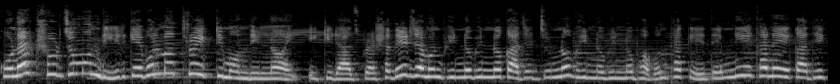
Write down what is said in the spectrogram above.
কোণার্ক সূর্য মন্দির কেবলমাত্র একটি মন্দির নয়, একটি রাজপ্রাসাদের যেমন ভিন্ন ভিন্ন কাজের জন্য ভিন্ন ভিন্ন ভবন থাকে, তেমনি এখানে একাধিক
